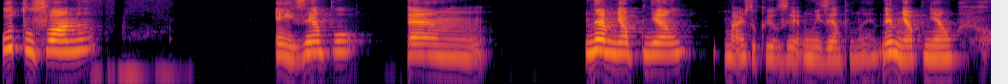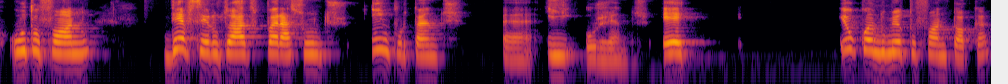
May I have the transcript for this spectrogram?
O telefone, em exemplo, hum, na minha opinião, mais do que um exemplo, não é? Na minha opinião, o telefone deve ser usado para assuntos importantes uh, e urgentes. É eu quando o meu telefone toca,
